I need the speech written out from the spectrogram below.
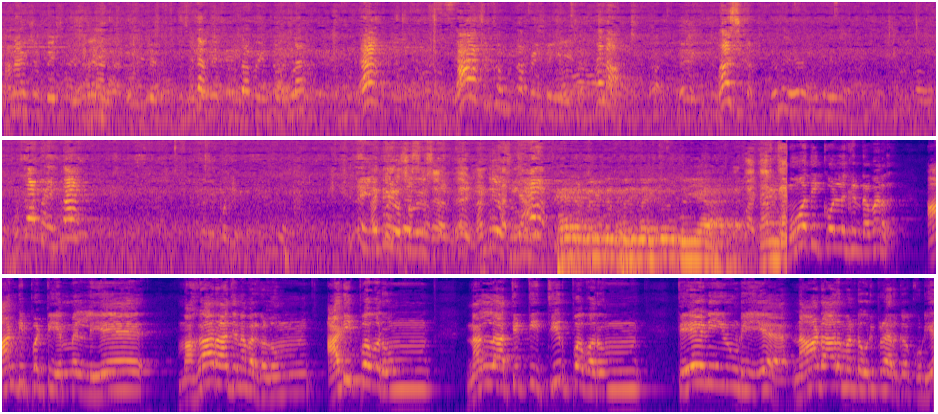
அனாவசியம் பேசிட்டு என்ன முத்தா பெயிண்ட் யார் மோதி கொள்ளுகின்றவர் ஆண்டிப்பட்டி எம்எல்ஏ மகாராஜன் அவர்களும் அடிப்பவரும் நல்லா திட்டி தீர்ப்பவரும் தேனியினுடைய நாடாளுமன்ற உறுப்பினர் இருக்கக்கூடிய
